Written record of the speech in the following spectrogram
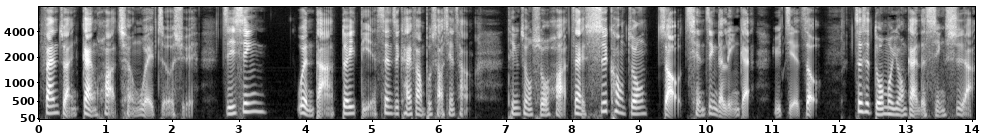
翻转，干化成为哲学，即兴问答堆叠，甚至开放不少现场听众说话，在失控中找前进的灵感与节奏。这是多么勇敢的形式啊！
